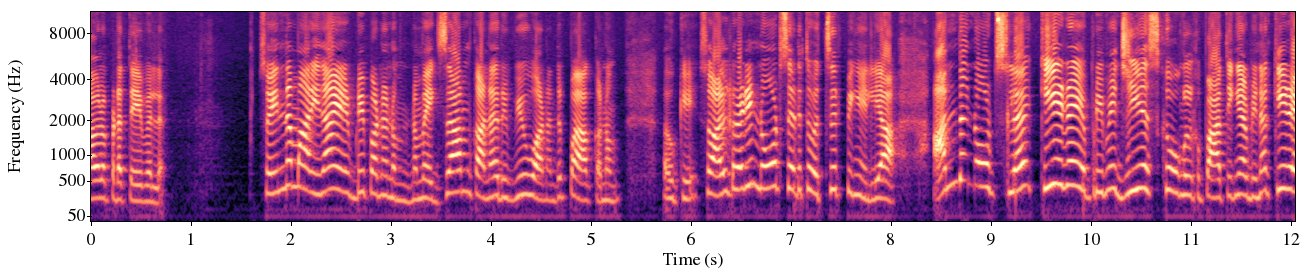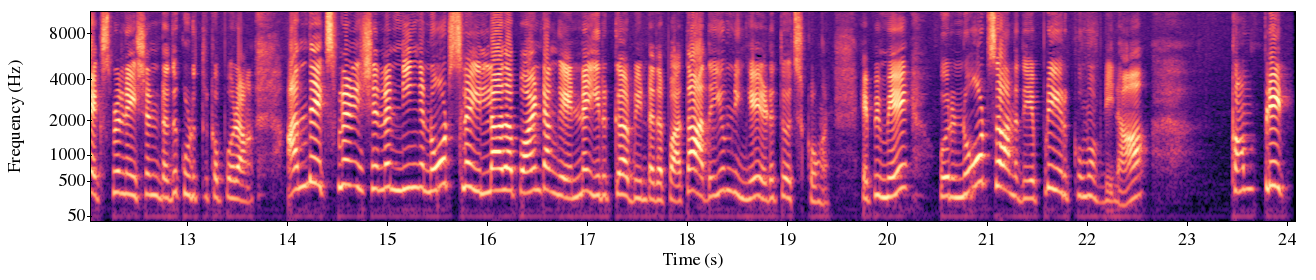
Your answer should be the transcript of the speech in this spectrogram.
கவலைப்பட தேவையில்லை. ஸோ இந்த மாதிரி தான் எப்படி பண்ணணும்? நம்ம எக்ஸாமுக்கான ரிவ்யூ ஆனது பார்க்கணும். ஓகே ஸோ ஆல்ரெடி நோட்ஸ் எடுத்து வச்சிருப்பீங்க இல்லையா? அந்த நோட்ஸில் கீழே எப்படியுமே ஜிஎஸ்க்கு உங்களுக்கு பார்த்தீங்க அப்படின்னா கீழே எக்ஸ்ப்ளனேஷன்றது கொடுத்துருக்க போகிறாங்க அந்த எக்ஸ்ப்ளனேஷனில் நீங்கள் நோட்ஸில் இல்லாத பாயிண்ட் அங்கே என்ன இருக்குது அப்படின்றத பார்த்தா அதையும் நீங்கள் எடுத்து வச்சுக்கோங்க. எப்பயுமே ஒரு நோட்ஸ் ஆனது எப்படி இருக்கும் அப்படின்னா கம்ப்ளீட்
